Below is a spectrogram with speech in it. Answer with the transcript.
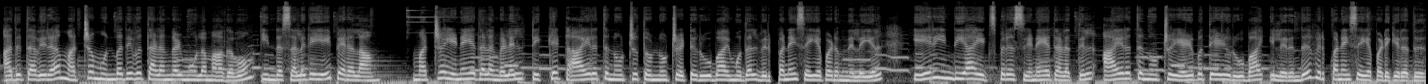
அது தவிர மற்ற முன்பதிவு தளங்கள் மூலமாகவும் இந்த சலுகையை பெறலாம். மற்ற இணையதளங்களில் டிக்கெட் ஆயிரத்து நூற்று தொன்னூற்றெட்டு ரூபாய் முதல் விற்பனை செய்யப்படும் நிலையில் ஏர் இந்தியா எக்ஸ்பிரஸ் இணையதளத்தில் ஆயிரத்து நூற்று எழுபத்தேழு ரூபாயிலிருந்து விற்பனை செய்யப்படுகிறது.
